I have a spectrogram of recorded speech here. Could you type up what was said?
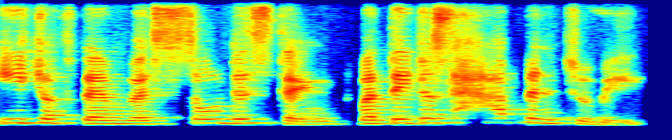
each of them were so distinct, but they just happened to me.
